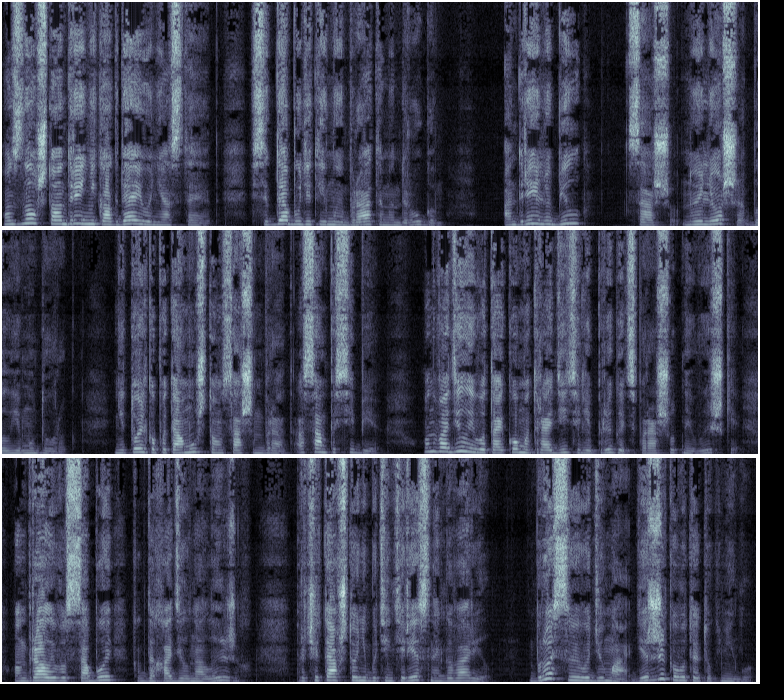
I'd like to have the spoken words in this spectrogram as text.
Он знал, что Андрей никогда его не оставит, всегда будет ему и братом, и другом. Андрей любил Сашу, но и Леша был ему дорог. Не только потому, что он Сашин брат, а сам по себе — он водил его тайком от родителей прыгать с парашютной вышки. Он брал его с собой, когда ходил на лыжах. Прочитав что-нибудь интересное, говорил, «Брось своего Дюма, держи-ка вот эту книгу».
